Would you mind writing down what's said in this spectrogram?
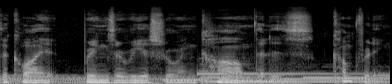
the quiet brings a reassuring calm that is comforting.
